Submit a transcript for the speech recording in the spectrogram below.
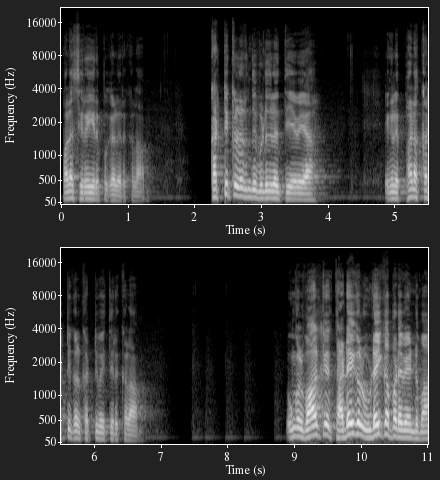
பல சிறையிருப்புகள் இருக்கலாம். கட்டுக்களிலிருந்து விடுதலை தேவையா? எங்களை பல கட்டுகள் கட்டி வைத்திருக்கலாம். உங்கள் வாழ்க்கையில் தடைகள் உடைக்கப்பட வேண்டுமா?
